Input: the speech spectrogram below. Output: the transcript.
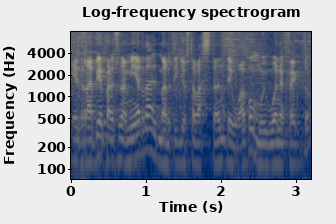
El rapier parece una mierda El martillo está bastante guapo, muy buen efecto.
